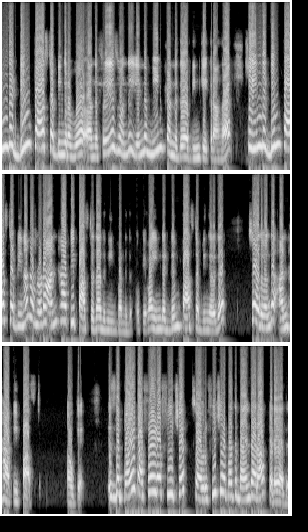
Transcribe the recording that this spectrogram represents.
இந்த டிம் பாஸ்ட் அப்படிங்கிற அந்த ஃப்ரேஸ் வந்து என்ன மீன் பண்ணுது அப்படின்னு கேக்குறாங்க. சோ இந்த டிம் பாஸ்ட் அப்படின்னா நம்மளோட அன்ஹாப்பி பாஸ்ட் தான் அது மீன் பண்ணுது. ஓகேவா இந்த டிம் பாஸ்ட் அப்படிங்கிறது சோ அது வந்து unhappy past okay is the poet afraid of future so அவர் ஃபியூச்சரை பார்த்து பயந்தாரா? கிடையாது.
